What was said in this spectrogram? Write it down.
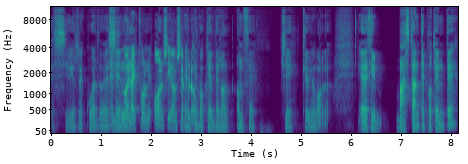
Si bien recuerdo, es el mismo del iPhone 11 y 11 Pro. El mismo que el del 11. Sí, que el mismo. Es decir, bastante potente.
